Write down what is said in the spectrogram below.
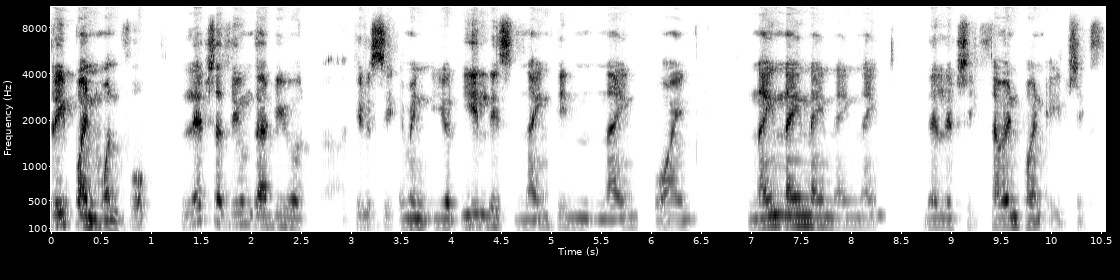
3.14 let's assume that your accuracy i mean your yield is 99.99999 then let's see 7.86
